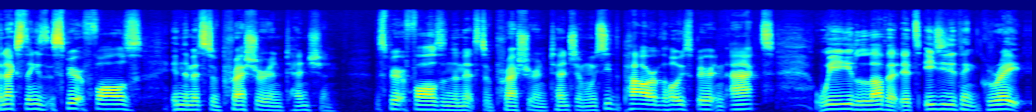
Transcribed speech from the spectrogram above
The next thing is the Spirit falls in the midst of pressure and tension. The Spirit falls in the midst of pressure and tension. When we see the power of the Holy Spirit in Acts, we love it. It's easy to think, great,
